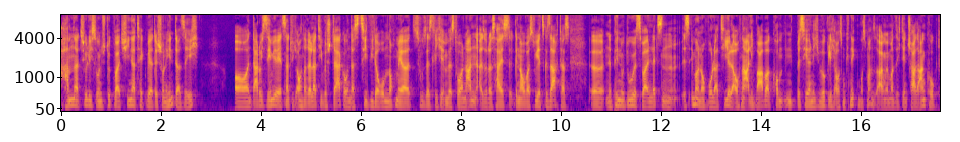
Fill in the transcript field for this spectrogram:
haben natürlich so ein Stück weit China-Tech-Werte schon hinter sich. Und dadurch sehen wir jetzt natürlich auch eine relative Stärke und das zieht wiederum noch mehr zusätzliche Investoren an. Also das heißt, genau was du jetzt gesagt hast, äh, eine Pinduoduo ist zwar in letzten, ist immer noch volatil, auch eine Alibaba kommt bisher nicht wirklich aus dem Knick, muss man sagen, wenn man sich den Chart anguckt.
